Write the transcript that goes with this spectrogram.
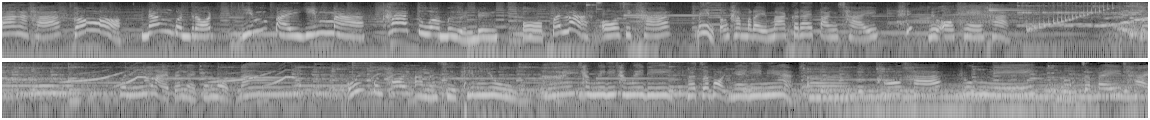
บ้างอะคะ ก็นั่งบนรถ ยิ้มไปยิ้มมา ค่าตัวหมื่นหนึ่งโอปะล่ะ โอสิคะ ไม่เห็นต้องทำอะไรมากก็ได้ตังค์ใช้มิวโอเคค่ะ วันนี้หายไปไหนกันหมดนะอุ้ยคุณพ่ออ่านหนังสือพิมพ์อยู่ เฮ้ยทำไงดีทำไงดี เราจะบอกยังไงดีเนี่ย เอ่อพ่อคะพรุ่งนี้หนูจะไปถ่าย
